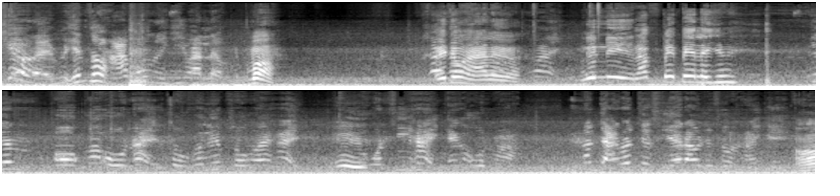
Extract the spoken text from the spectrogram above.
เที่ยวอะไรเห็นโทรหาผมเลยกี่วันแล้วว่า ไม่โทรหาเลยเหรอ ไม่เงินนี่รับเป๊ะๆเลยใช่ไหมเงินออกก็โอนให้ส่งก็เรียบส่งอะไรให้เออวันที่ให้แกก็โอนมานอกจากเราจะเสียเราจะโทรหาแกอ๋อ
